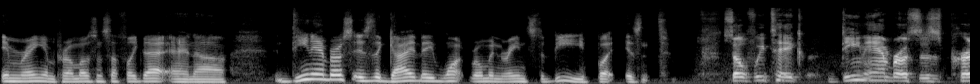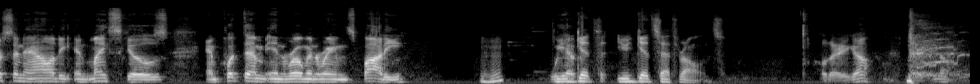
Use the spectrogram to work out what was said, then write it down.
in ring and promos and stuff like that. And uh, Dean Ambrose is the guy they want Roman Reigns to be, but isn't. So if we take Dean Ambrose's personality and mic skills and put them in Roman Reigns' body, Mhm. we you'd have. get you'd get Seth Rollins. oh, there you go. There you go.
